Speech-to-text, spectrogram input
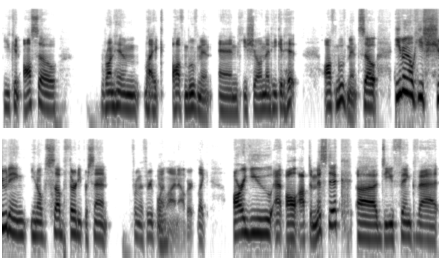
You can also run him like off movement, and he's shown that he could hit off movement. So even though he's shooting, you know, sub thirty percent from the three point Yeah. line, Albert, like, are you at all optimistic? Uh, do you think that?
